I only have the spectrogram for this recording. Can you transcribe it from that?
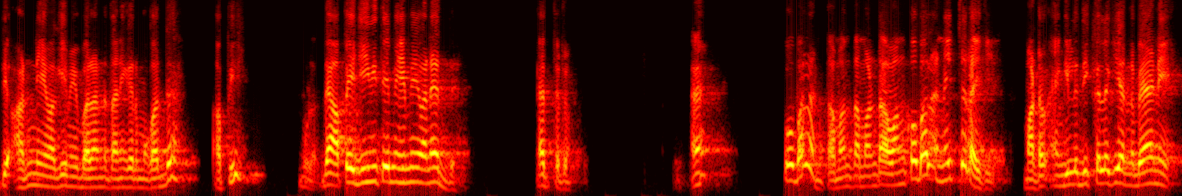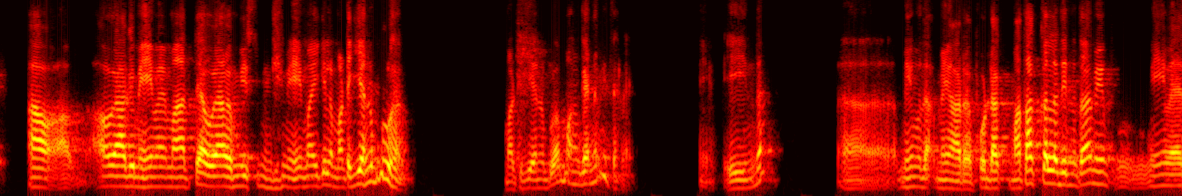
ඉතින් අන්න ඒ වගේ මේ බලන්න තනිකර මොකද්ද? අපි මුල. දැන් අපේ ජීවිතේ මෙහෙම ඒවා නැද්ද? ඇත්තටම. ඈ? ඔය බලන්න. Taman tamanට අවංකව බලන්න එච්චරයි තියෙන්නේ. මට ඇඟිල්ල දික් කළා කියන්න බෑනේ. ආ ඔයාගේ මෙහෙමයි මහත්තයා, ඔයාගේ මෙහෙමයි කියලා මට කියන්න පුළුවන්. මට කියන්න පුළුවන් මං ගැන විතරයි. ඒ හින්දා මෙහෙම මේ අර පොඩ්ඩක් මතක් කරලා දෙන්න තමයි මේ මේ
